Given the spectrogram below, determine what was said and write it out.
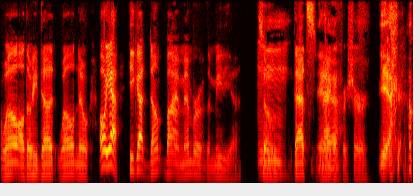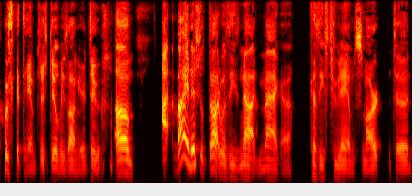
well, although he does, well, no. Oh yeah, he got dumped by a member of the media. So Mm, that's Yeah. MAGA for sure. yeah. Damn, Trish Tilby's on here too. Um, I, my initial thought was he's not MAGA because he's too damn smart to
